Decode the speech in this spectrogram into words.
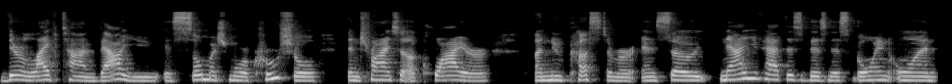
their lifetime value is so much more crucial than trying to acquire a new customer. And so now you've had this business going on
